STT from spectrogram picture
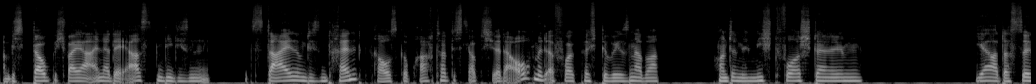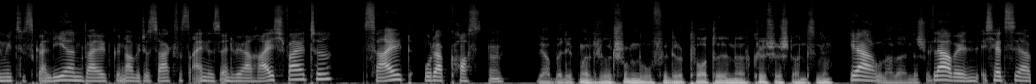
Aber ich glaube, ich war ja einer der Ersten, die diesen Style und diesen Trend rausgebracht hat. Ich glaube, ich wäre da auch mit erfolgreich gewesen, aber konnte mir nicht vorstellen, ja, das irgendwie zu skalieren, weil genau wie du sagst, das eine ist entweder Reichweite, Zeit oder Kosten. Ja, überleg mal, wie viel schon nur für die Torte in der Küche stand. Ne? Ja, klar, aber ich hätte es ja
